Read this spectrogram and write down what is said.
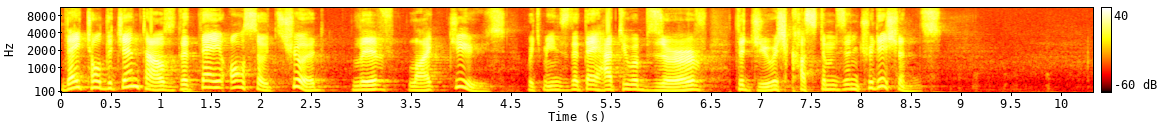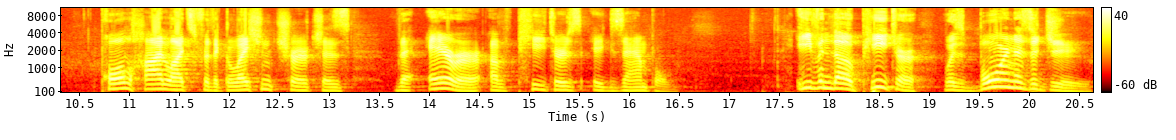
they told the Gentiles that they also should live like Jews, which means that they had to observe the Jewish customs and traditions. Paul highlights for the Galatian churches the error of Peter's example. Even though Peter was born as a Jew,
